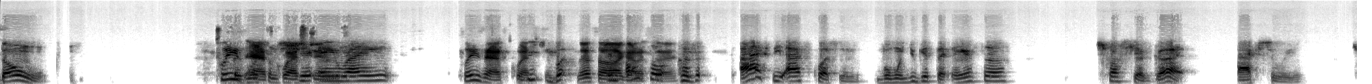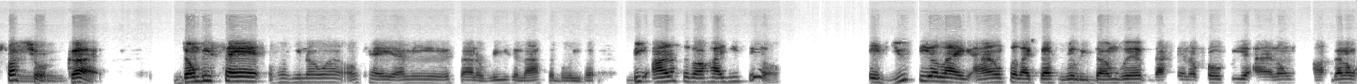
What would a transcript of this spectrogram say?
Don't. Please, when ask some questions. Shit ain't right. Please ask questions. But That's all I gotta say. Because I actually ask questions, but when you get the answer, trust your gut. Actually, trust your Mm. gut. Don't be saying, well, you know what? Okay, I mean, it's not a reason not to believe it. Be honest about how you feel. If you feel like I don't feel like that's really done with, that's inappropriate. I don't, I don't,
